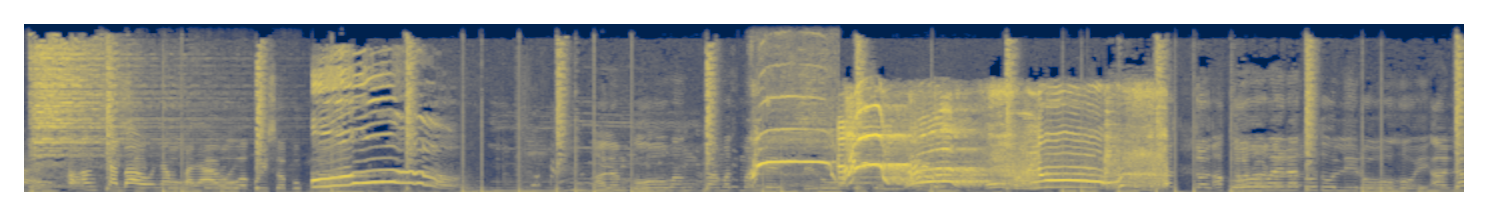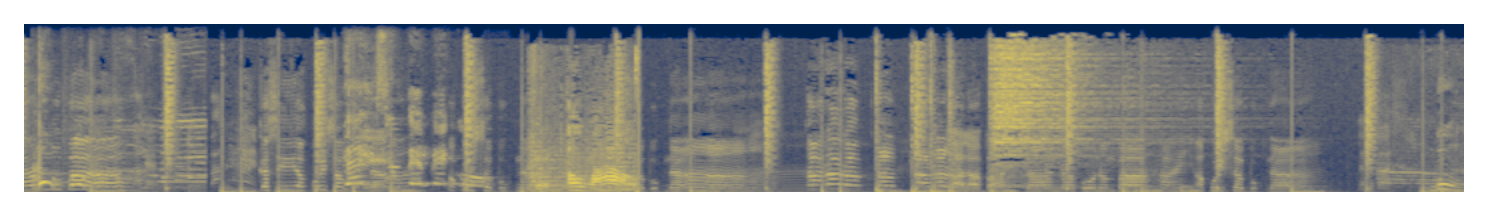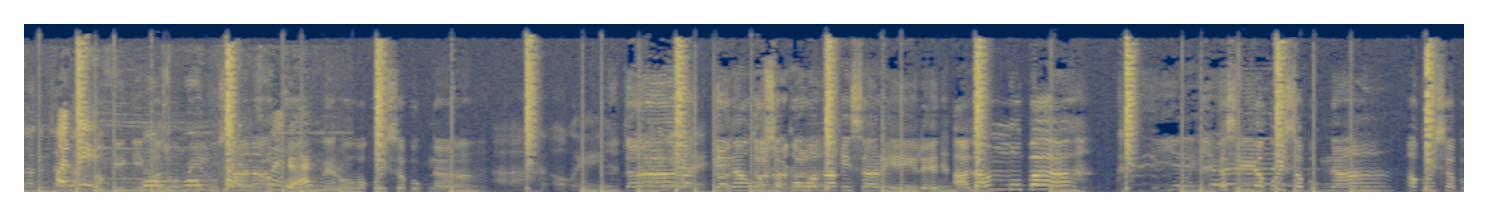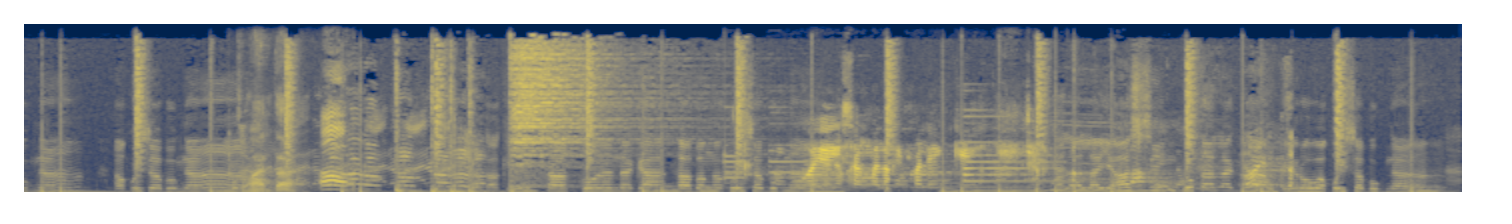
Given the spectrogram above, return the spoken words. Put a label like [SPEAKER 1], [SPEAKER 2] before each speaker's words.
[SPEAKER 1] O ang sabaw ng
[SPEAKER 2] Pero
[SPEAKER 1] Palawan.
[SPEAKER 2] ako'y sabog na Alam ko ang tama't mali Pero ako'y sabog na Ako ay natutuliro Hoy, alam mo ba? Kasi ako'y sabog na Ako'y sabog na
[SPEAKER 1] Oh, wow.
[SPEAKER 2] Sabog na Lalabasan ako ng bahay Ako'y sabog na.
[SPEAKER 1] Boom! Panis!
[SPEAKER 2] Nakikipagumilo sana ako. Pero ako'y sabog na
[SPEAKER 3] Ah, okay.
[SPEAKER 2] Kinausap ko ang aking sarili Alam mo ba? Kasi ako'y sabog na Ako'y sabog na Ako'y sabog na
[SPEAKER 4] Samantha?
[SPEAKER 1] Oh,
[SPEAKER 2] Nakakita ko ng daga Habang ako'y sabog na
[SPEAKER 5] ay isang malaking palengke.
[SPEAKER 2] Malalayasin ko talaga Pero ako'y sabog na
[SPEAKER 3] Ah.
